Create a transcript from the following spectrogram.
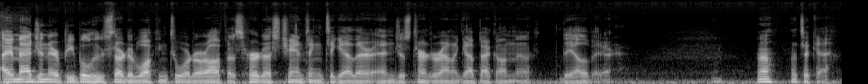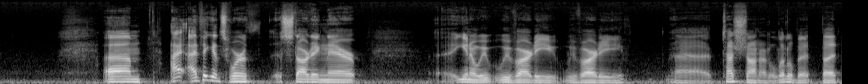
I imagine there are people who started walking toward our office, heard us chanting together, and just turned around and got back on the, the elevator. Well, that's okay. Um, I, I think it's worth starting there. Uh, you know, we, we've already we've already uh, touched on it a little bit, but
